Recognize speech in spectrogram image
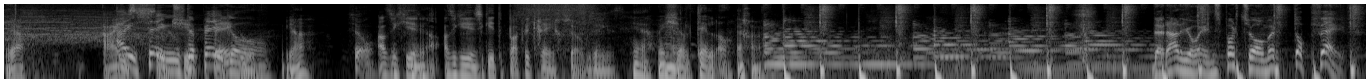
Ja. Ai, seu te pego. Ja. Zo. Als ik, je, als ik je eens een keer te pakken kreeg of zo, betekent het. Ja, Michel Tello. Echt waar. De Radio 1 Sportzomer Top 5.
